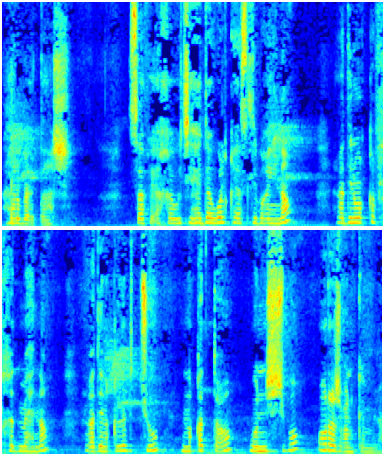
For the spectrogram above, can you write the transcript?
تلطاش ربعطاش صافي اخواتي هذا هو القياس اللي بغينا. غادي نوقف الخدمة هنا. غادي نقلب الثوب نقطعو ونشبو ونرجعو نكملو.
